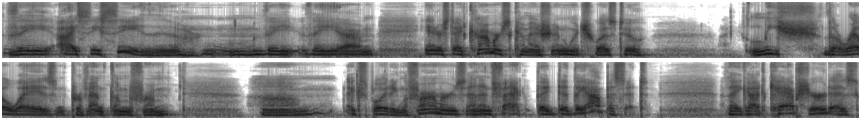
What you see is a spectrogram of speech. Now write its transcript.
the ICC, the, the, the um, Interstate Commerce Commission, which was to leash the railways and prevent them from um, exploiting the farmers. And in fact, they did the opposite. They got captured, as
